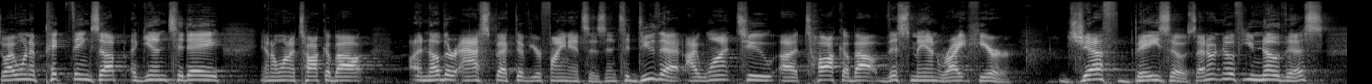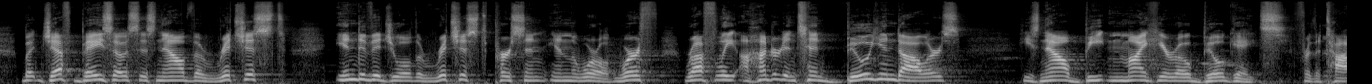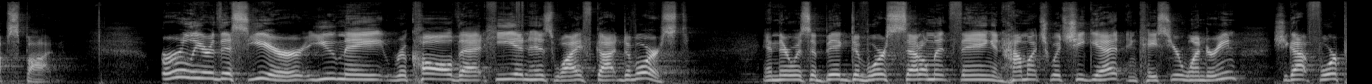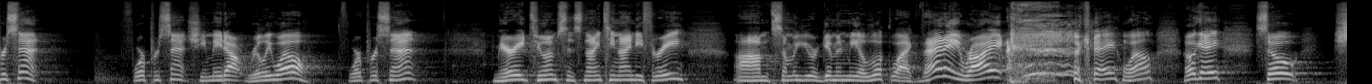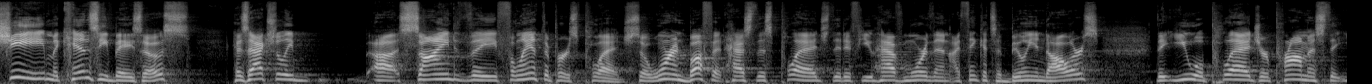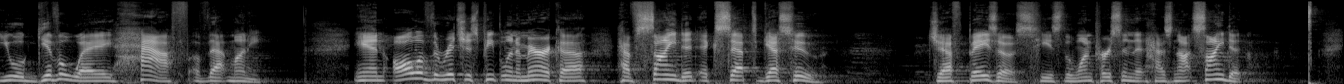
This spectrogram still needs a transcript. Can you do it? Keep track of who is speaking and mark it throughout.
Speaker 1: So I want to pick things up again today, and I want to talk about another aspect of your finances. And to do that, I want to uh, talk about this man right here, Jeff Bezos. I don't know if you know this, but Jeff Bezos is now the richest individual, the richest person in the world, worth roughly $110 billion. He's now beaten my hero, Bill Gates, for the top spot. Earlier this year, you may recall that he and his wife got divorced. And there was a big divorce settlement thing, and how much would she get? In case you're wondering, she got 4%. 4%. She made out really well. 4%. Married to him since 1993. Um, some of you are giving me a look like, that ain't right. okay, well, okay. So she, Mackenzie Bezos, has actually uh, signed the Philanthropers Pledge. So Warren Buffett has this pledge that if you have more than, I think it's a billion dollars, that you will pledge or promise that you will give away half of that money. And all of the richest people in America have signed it, except guess who? Jeff Bezos. He's the one person that has not signed it.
